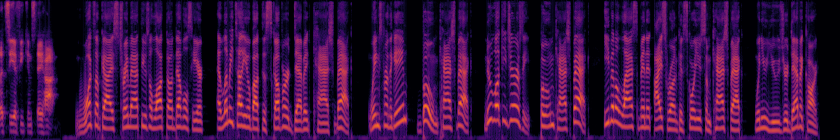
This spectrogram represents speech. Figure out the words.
Let's see if he can stay hot. What's up, guys? Trey Matthews of Locked On Devils here, and let me tell you about Discover Debit Cash Back. Wings for the game? Boom, cash back. New lucky jersey? Boom, cash back. Even a last minute ice run could score you some cash back when you use your debit card.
